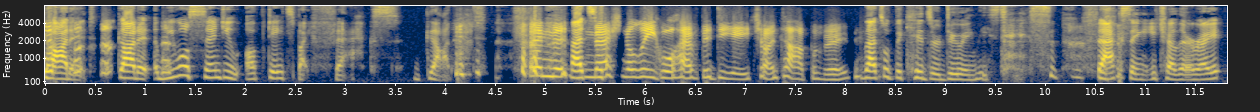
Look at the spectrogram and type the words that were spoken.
got it got it we will send you updates by fax got it And the That's- National League will have the DH on top of it. that's what the kids are doing these days faxing each other right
